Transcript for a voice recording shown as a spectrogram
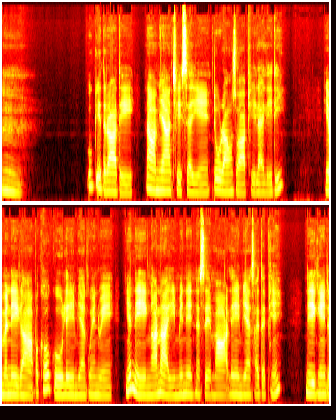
อืมဥကေတရာသည်နှာများခြေဆက်ရင်တိုးတောင်းစွာဖြေလိုက်လေသည် ယမနေ့ကပခုတ်ကိုလေးရင်ပြန်ခွင်းတွင်ညနေ9နာရီမိနစ်20မှလေးရင်ပြန်ဆိုင်တဲ့ဖြင့်နေကင်းတ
